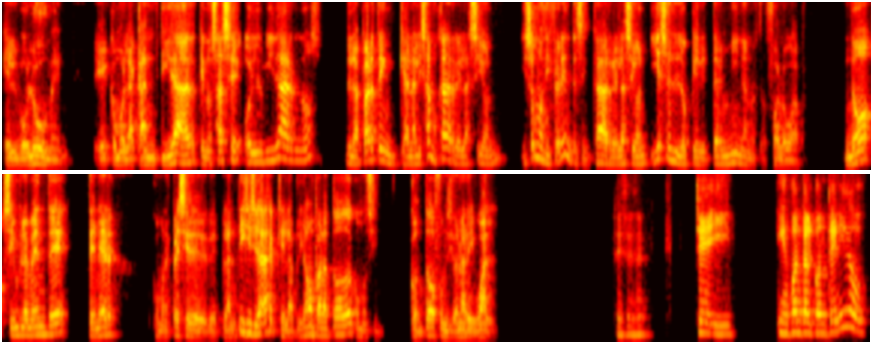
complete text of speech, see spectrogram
el volumen, eh, como la cantidad que nos hace olvidarnos de la parte en que analizamos cada relación y somos diferentes en cada relación y eso es lo que determina nuestro follow-up. No simplemente tener como una especie de, plantilla que la aplicamos para todo como si con todo funcionara igual. Sí, sí, sí. Che, y, en cuanto al contenido,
